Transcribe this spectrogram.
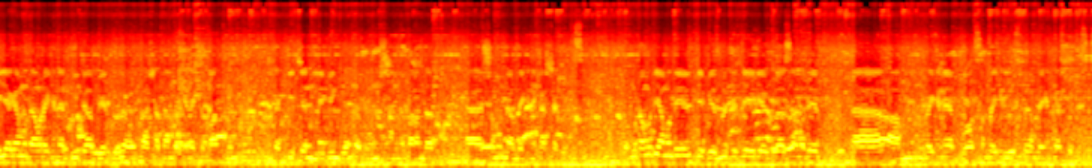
এই জায়গার মধ্যে আমরা এখানে দুইটা বেডরুম এবং তার সাথে আমরা এখানে একটা বাথরুম একটা কিচেন লিভিং রুম এবং সামনে বারান্দার সম্বন্ধে আমরা এখানে কাজটা করতেছি। তো মোটামুটি আমাদের যে বেসমেন্টের যে এরিয়াগুলো আছে আমাদের আমরা এখানে বক্স আমরা এখানে ইউজ করে আমরা এখানে কাজ করতেছি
